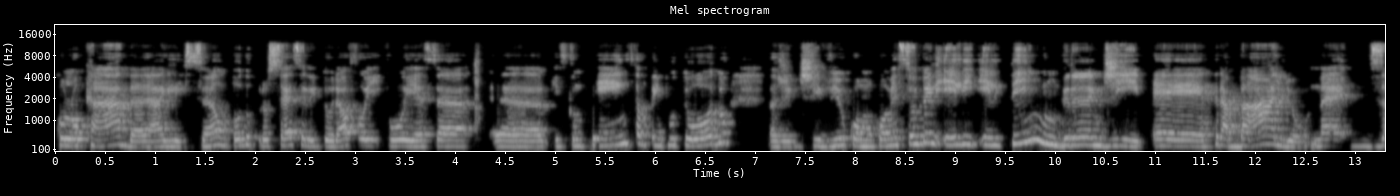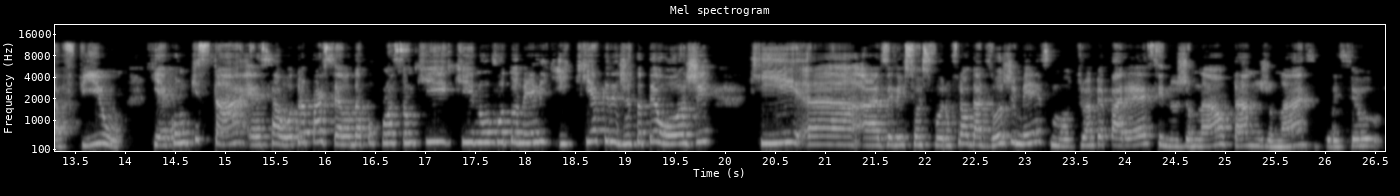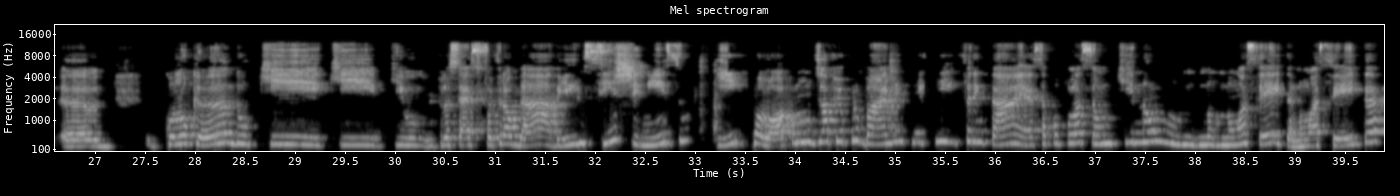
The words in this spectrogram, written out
colocada a eleição, todo o processo eleitoral foi, foi essa uh, questão tensa o tempo todo, a gente viu como começou, então ele, ele, ele tem um grande é, trabalho, né, desafio, que é conquistar essa outra parcela da população que, que não votou nele e que acredita até hoje hoje que uh, as eleições foram fraudadas. Hoje mesmo, o Trump aparece no jornal, tá? Nos jornais, apareceu uh, colocando que, que, que o processo foi fraudado. Ele insiste nisso e coloca um desafio para o Biden ter que enfrentar essa população que não, não, não aceita, não aceita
